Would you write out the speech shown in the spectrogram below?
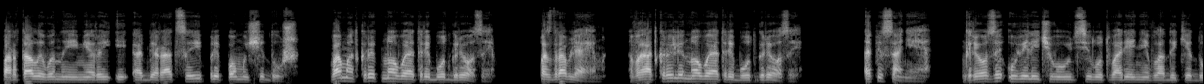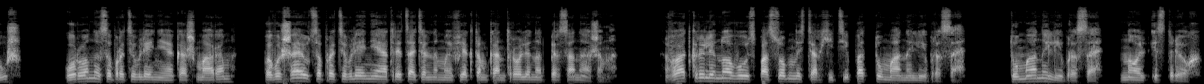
порталы в иные миры и аберрации при помощи душ. Вам открыт новый атрибут грезы. Поздравляем, вы открыли новый атрибут грезы. Описание. Грезы увеличивают силу творений владыки душ, урон и сопротивление кошмарам, повышают сопротивление отрицательным эффектам контроля над персонажем. Вы открыли новую способность архетипа Туманы Либроса. Туманы Либроса — 0 из 3.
